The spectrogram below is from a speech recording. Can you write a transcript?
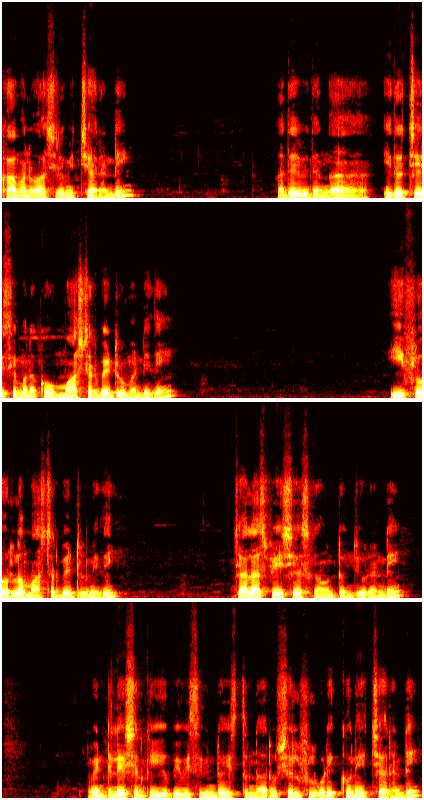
కామన్ వాష్రూమ్ ఇచ్చారండి. అదేవిధంగా ఇది వచ్చేసి మనకు మాస్టర్ బెడ్రూమ్ అండి ఇది. ఈ ఫ్లోర్లో మాస్టర్ బెడ్రూమ్ ఇది. చాలా స్పేషియస్గా ఉంటుంది చూడండి. వెంటిలేషన్కి యూపీవీసీ విండో ఇస్తున్నారు. షెల్ఫ్లు కూడా ఎక్కువనే ఇచ్చారండి.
